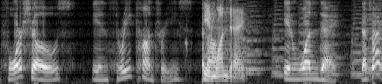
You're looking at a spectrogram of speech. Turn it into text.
four shows in three countries in one day. In one day. That's right.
